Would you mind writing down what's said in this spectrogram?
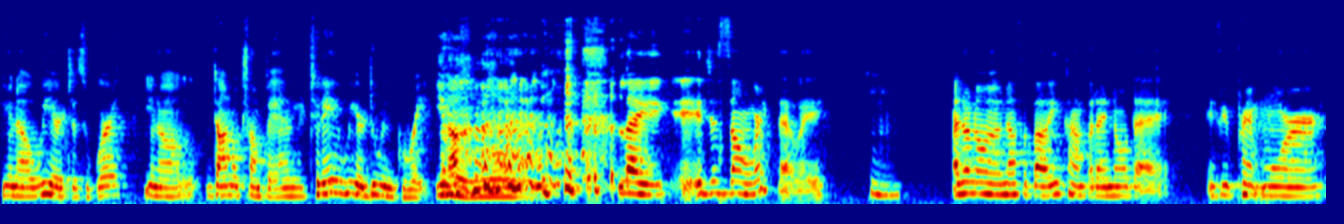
you know we are just worth you know donald trump and today we are doing great you know Oh, like it, it just don't work that way Hmm. i don't know enough about econ but i know that if you print more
